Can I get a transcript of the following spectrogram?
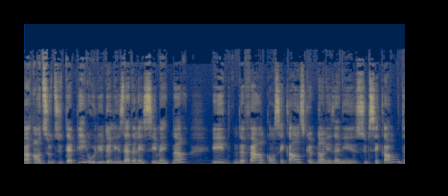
euh, en dessous du tapis au lieu de les adresser maintenant et de faire en conséquence que dans les années subséquentes,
